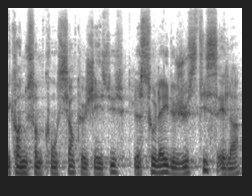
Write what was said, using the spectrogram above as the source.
et quand nous sommes conscients que Jésus, le soleil de justice, est là,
